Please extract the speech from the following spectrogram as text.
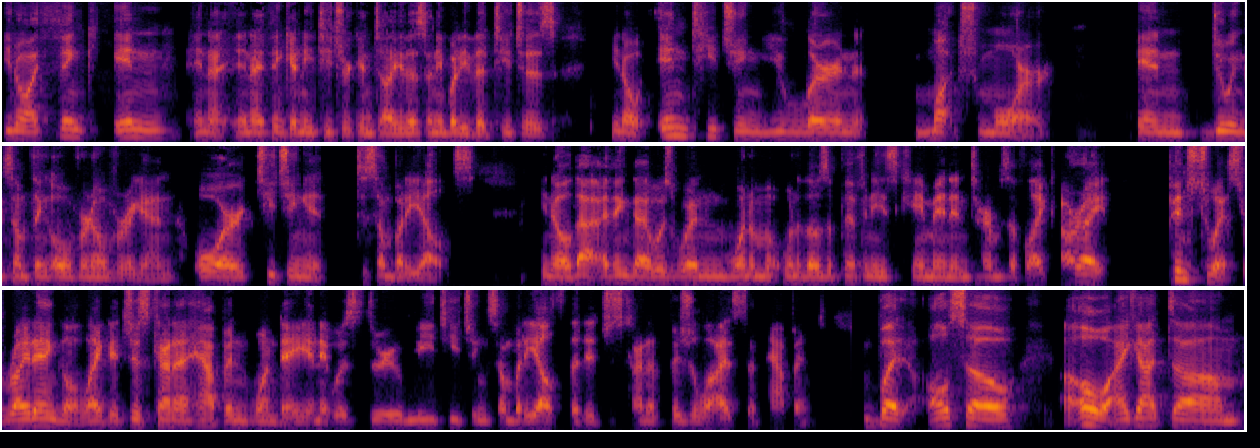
you know, I think in and I, and I think any teacher can tell you this. Anybody that teaches, you know, in teaching, you learn much more in doing something over and over again, or teaching it to somebody else. You know, that I think that was when one of one of those epiphanies came in in terms of like, all right, pinch twist, right angle. Like it just kind of happened one day, and it was through me teaching somebody else that it just kind of visualized and happened. But also, oh, I got um,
